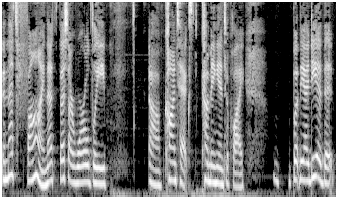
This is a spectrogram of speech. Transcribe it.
and that's fine. That's that's our worldly uh, context coming into play. But the idea that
